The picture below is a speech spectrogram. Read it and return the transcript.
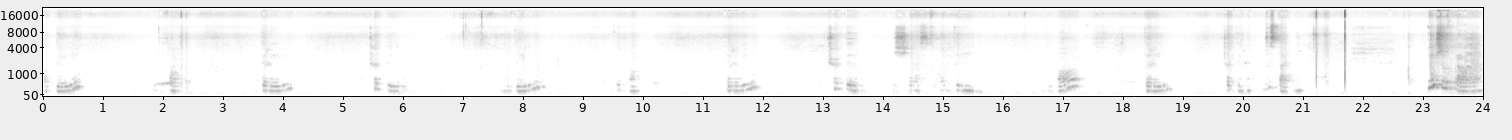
Один. Два. Три. Чотири. Один. Два. Три. Чотири. І ще раз. Один. Два. Три. Чотири. Достатньо. Інша вправа.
